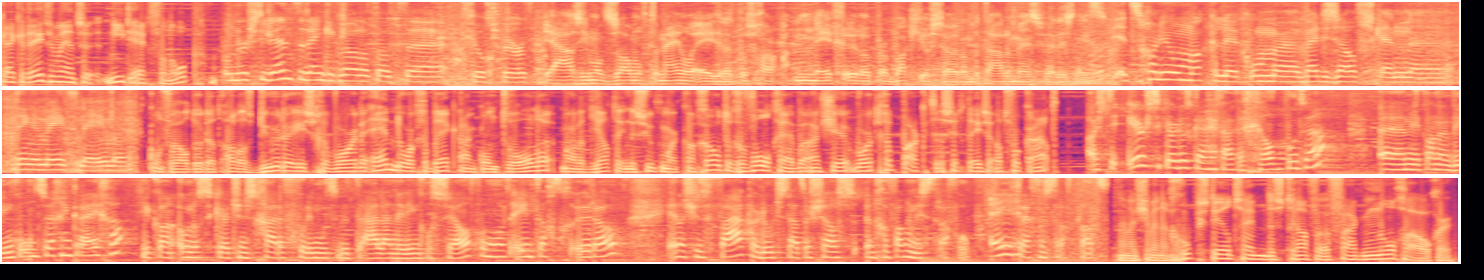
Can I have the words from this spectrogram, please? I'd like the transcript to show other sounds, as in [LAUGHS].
Kijken deze mensen niet echt van op. Onder studenten denk ik wel dat dat uh, veel gebeurt. Ja, als iemand zalm of tonijn wil eten, dat kost gewoon 9 euro per bakje of zo. Dan betalen mensen wel eens niet. Het is gewoon heel makkelijk om uh, bij de zelfscan uh, dingen mee te nemen. Komt vooral doordat alles duurder is geworden en door gebrek aan controle. Maar dat jatten in de supermarkt kan grote gevolgen hebben als je wordt gepakt, zegt deze advocaat. Als je het de eerste keer doet, krijg je vaak een geldboete. Um, je kan een winkelontzegging krijgen. Je kan ook nog eens een keertje een schadevergoeding moeten betalen aan de winkel zelf van 181 euro. En als je het vaker doet, staat er zelfs een gevangenisstraf op. En je krijgt een strafblad. En als je met een groep steelt, zijn de straffen vaak nog hoger.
